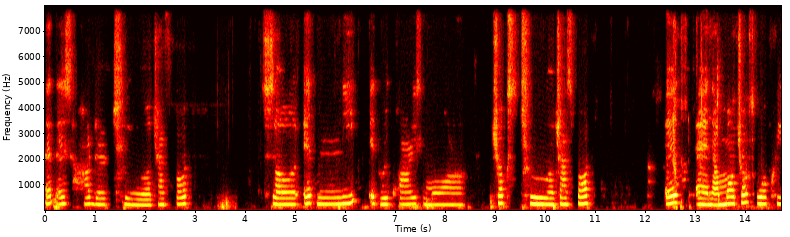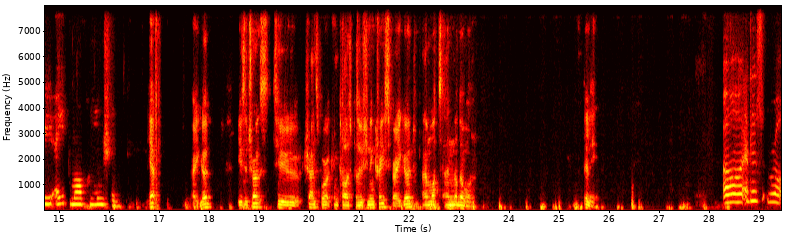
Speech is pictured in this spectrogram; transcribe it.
it is harder to transport. So it need it requires more trucks to uh, transport it, and uh, more trucks will create more pollution. Yep, very good. Use of trucks to transport can cause pollution increase. Very good. And what's another one? Lily. Uh, it is raw,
